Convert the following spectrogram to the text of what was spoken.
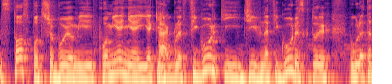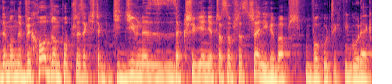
y, stos potrzebują i płomienie i jakieś Tak. w ogóle figurki, dziwne figury, z których w ogóle te demony wychodzą poprzez jakieś tak dzi- dziwne zakrzywienie czasoprzestrzeni chyba wokół tych figurek,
